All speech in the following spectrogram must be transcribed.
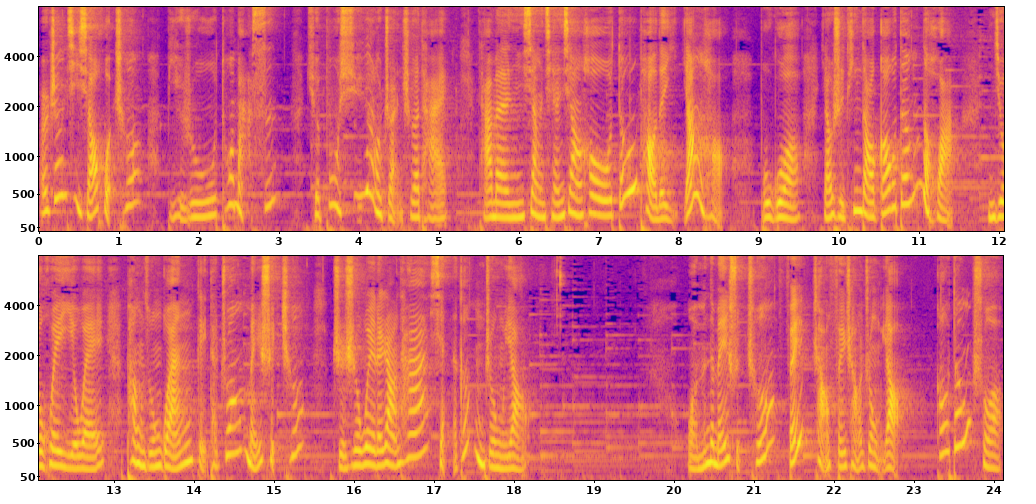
而蒸汽小火车，比如托马斯，却不需要转车台，它们向前向后都跑得一样好。不过，要是听到高登的话，你就会以为胖总管给他装没水车，只是为了让他显得更重要。我们的没水车非常非常重要，高登说：“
